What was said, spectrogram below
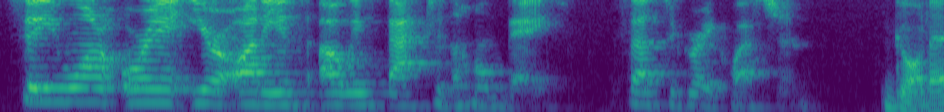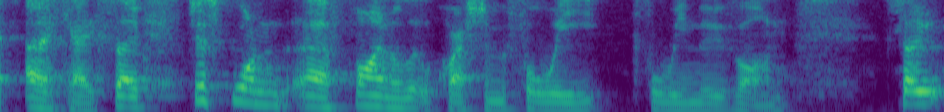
So you want to orient your audience always back to the home base. So that's a great question. Got it. Okay so just one uh, final little question before we before we move on. So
